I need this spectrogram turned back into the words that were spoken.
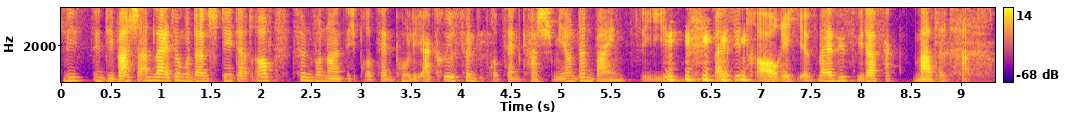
liest sie die Waschanleitung und dann steht da drauf 95% Polyacryl, 5% Kaschmir und dann weint sie, weil sie traurig ist, weil sie es wieder vermasselt hat.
